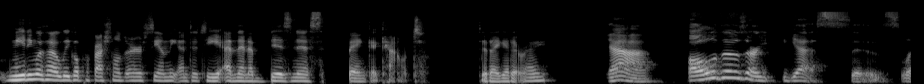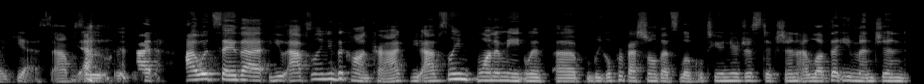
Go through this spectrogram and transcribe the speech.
meeting with a legal professional to understand the entity, and then a business bank account. Did I get it right? Yeah. All of those are yeses. Like, yes, absolutely. Yeah. I, would say that you absolutely need the contract. You absolutely want to meet with a legal professional that's local to you in your jurisdiction. I love that you mentioned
